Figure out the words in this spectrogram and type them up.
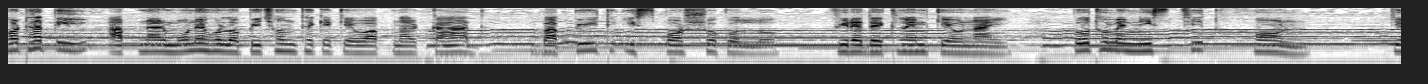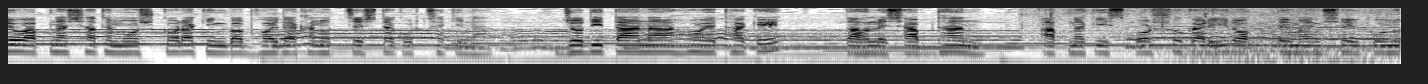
হঠাৎই আপনার মনে হলো পিছন থেকে কেউ আপনার কাঁধ বা পিঠ স্পর্শ করল, ফিরে দেখলেন কেউ নাই। প্রথমে নিশ্চিত হন কেউ আপনার সাথে মস্করা কিংবা ভয় দেখানোর চেষ্টা করছে কিনা। যদি তা না হয়ে থাকে, তাহলে সাবধান, আপনাকে স্পর্শকারী রক্তে মাংসের কোনো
